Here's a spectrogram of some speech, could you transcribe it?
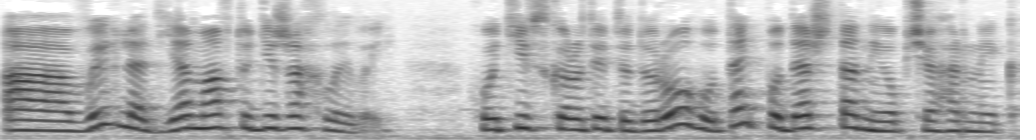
а вигляд я мав тоді жахливий. Хотів скоротити дорогу та й подер штани об чагарник.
